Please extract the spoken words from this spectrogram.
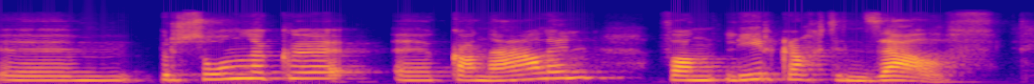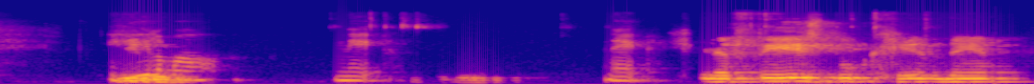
um, persoonlijke uh, kanalen van leerkrachten zelf. Helemaal. Nee. Nee. Geen Facebook, geen dingen.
